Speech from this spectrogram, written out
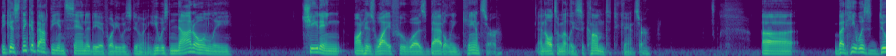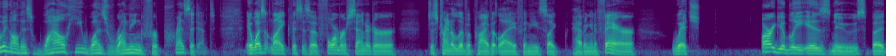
Because think about the insanity of what he was doing. He was not only cheating on his wife, who was battling cancer and ultimately succumbed to cancer, uh, but he was doing all this while he was running for president. It wasn't like this is a former senator just trying to live a private life and he's like having an affair, which arguably is news, but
